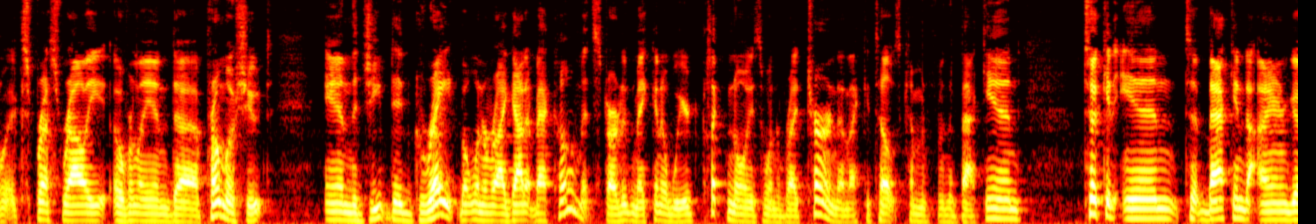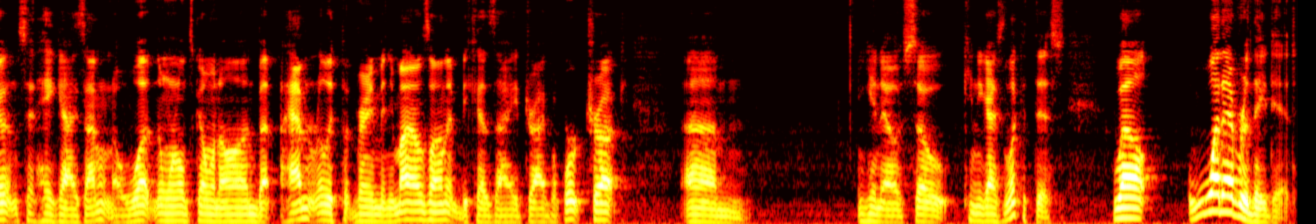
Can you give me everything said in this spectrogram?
Express Rally Overland uh, promo shoot and the Jeep did great, but whenever I got it back home, it started making a weird click noise whenever I turned, and I could tell it was coming from the back end. Took it in to back into Iron Goat and said, "Hey guys, I don't know what in the world's going on, but I haven't really put very many miles on it because I drive a work truck. Um, you know, so can you guys look at this?" Well, whatever they did,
